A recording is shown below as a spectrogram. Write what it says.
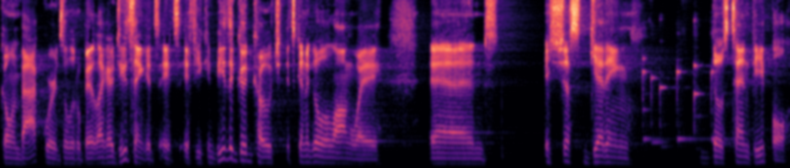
going backwards a little bit. Like I do think it's it's if you can be the good coach, it's going to go a long way. And it's just getting those ten people.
